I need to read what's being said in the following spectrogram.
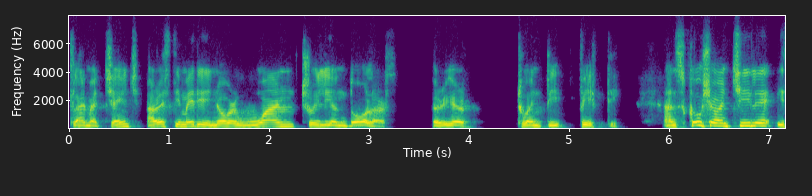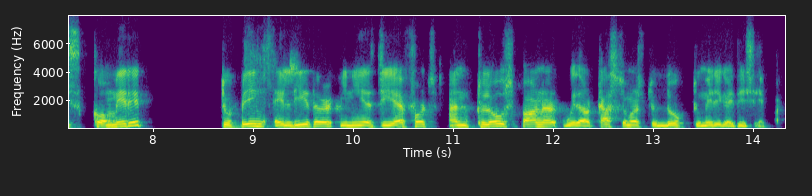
climate change are estimated in over $1 trillion per year 2050. And Scotiabank Chile is committed to being a leader in ESG efforts and close partner with our customers to look to mitigate this impact.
